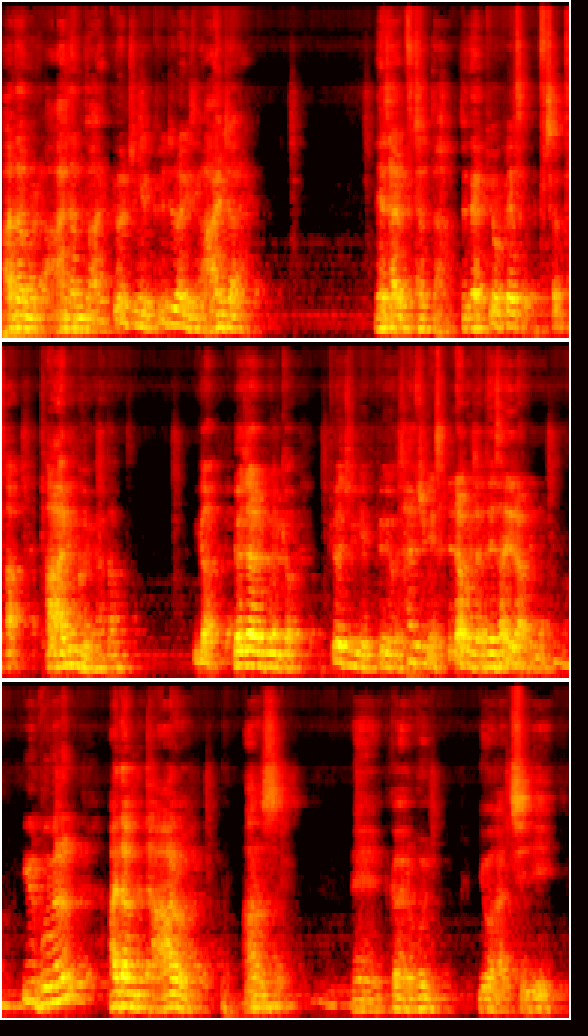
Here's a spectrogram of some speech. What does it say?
아담을 아담도 알 뼈 중에 뼈줄하게 생각 알잖아요. 내살 붙였다. 저 내가 뼈 빼서 붙였다. 다 아는 거예요, 아담. 그러니까 여자를 보니까 뼈 중에 뼈, 살 중에 살이라고 해서 내 살이라고. 이걸 보면은 아담은 다 알아. 알았어요. 네, 그러니까 여러분 이와 같이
